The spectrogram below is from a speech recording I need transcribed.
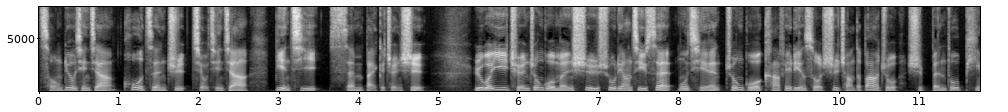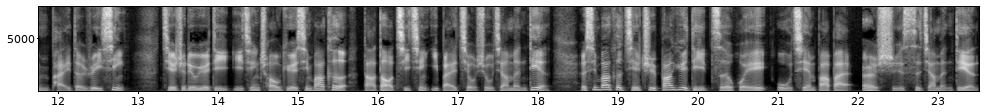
从六千家扩增至九千家，遍及三百个城市。如果依全中国门市数量计算，目前中国咖啡连锁市场的霸主是本土品牌的瑞幸。截至六月底，已经超越星巴克，达到七千一百九十五家门店，而星巴克截至八月底则为五千八百二十四家门店。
